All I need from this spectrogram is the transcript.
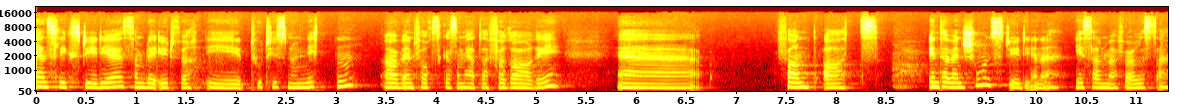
en slik studie som ble utført i 2019 av en forsker som heter Ferrari, eh, fant at intervensjonsstudiene i selvmedfølelse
